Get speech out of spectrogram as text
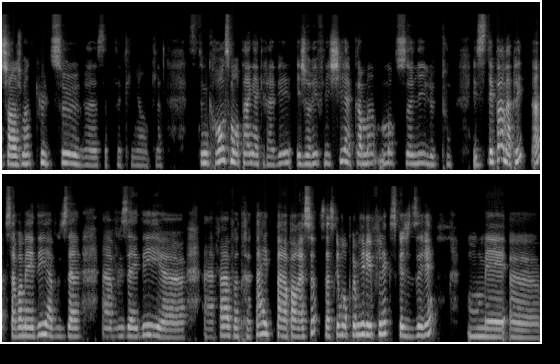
changement de culture, euh, cette cliente-là. C'est une grosse montagne à gravir et je réfléchis à comment morceler le tout. N'hésitez pas à m'appeler, hein? ça va m'aider à vous, vous aider euh, à faire votre tête par rapport à ça. Ça serait mon premier réflexe que je dirais. Mais euh,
